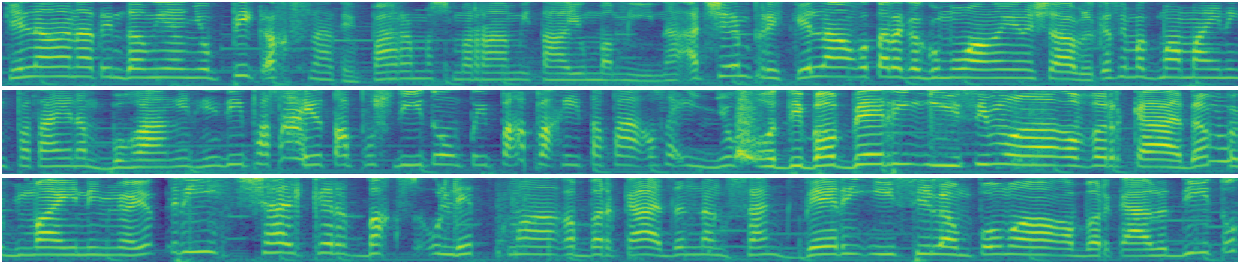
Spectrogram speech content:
Kailangan natin damihan yung pickaxe natin para mas marami tayong mamina. At syempre, kailangan ko talaga gumawa ngayon ng shovel kasi magmamining pa tayo ng buhangin. Hindi pa tayo tapos dito. Ipapakita pa ako sa inyo. O di ba very easy mga kabarkada mag-mining ngayon. 3 shulker box ulit mga kabarkada ng sand. Very easy lang po mga kabarkada dito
